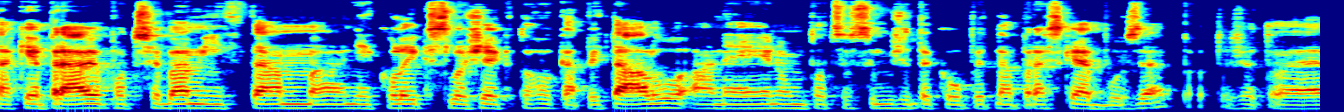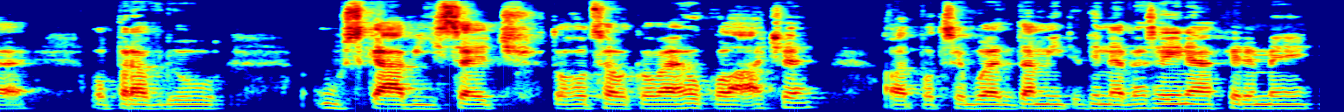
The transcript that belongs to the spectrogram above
tak je právě potřeba mít tam několik složek toho kapitálu a nejenom to, co si můžete koupit na pražské burze, protože to je opravdu úzká výseč toho celkového koláče, ale potřebujete tam mít i ty neveřejné firmy,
